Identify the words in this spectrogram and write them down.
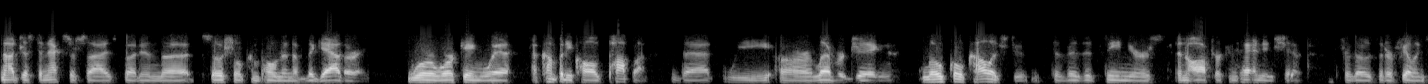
not just in exercise, but in the social component of the gathering. We're working with a company called Papa that we are leveraging local college students to visit seniors and offer companionship for those that are feeling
